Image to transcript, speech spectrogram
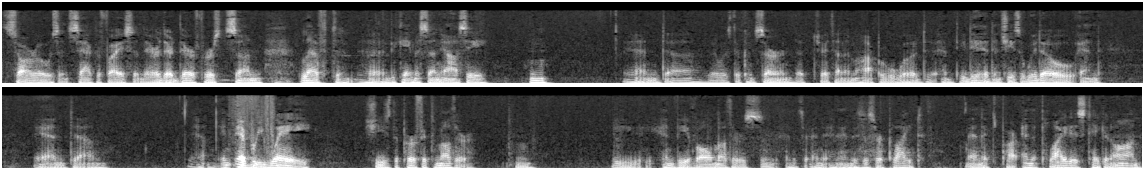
sorrows and sacrifice, and their their, their first son left and uh, became a sannyasi. Hmm. And uh, there was the concern that Chaitanya Mahaprabhu would, and he did, and she's a widow, and and um, in every way, she's the perfect mother. Hmm the envy of all mothers, and, and, and, this is her plight, and it's part, and the plight is taken on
